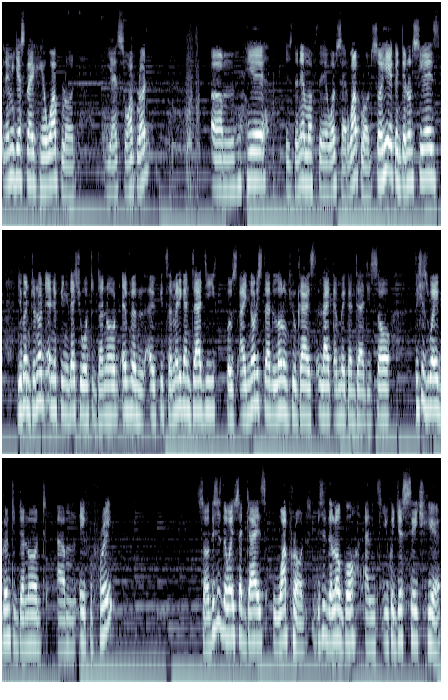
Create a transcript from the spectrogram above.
let me just like here warp upload yes warp upload um here is the name of the website warp upload so here you can download series. You can download anything that you want to download even if it's american daddy because i noticed that a lot of you guys like american daddy. So this is where you're going to download um a for free. So this is the website guys Wapload this is the logo and you could just search here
